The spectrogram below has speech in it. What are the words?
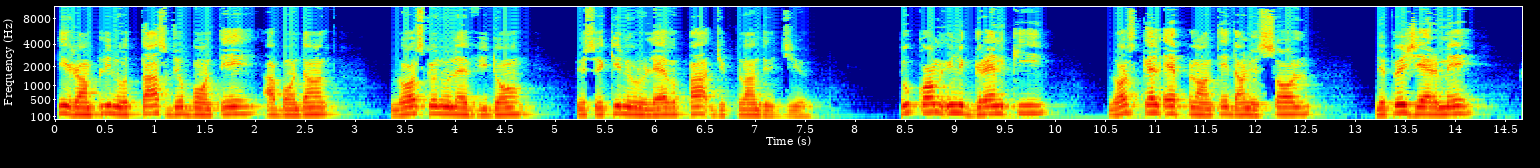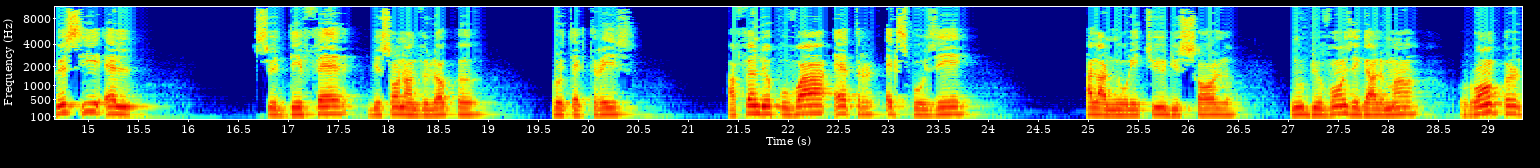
qui remplit nos tasses de bonté abondante lorsque nous les vidons de ce qui ne relève pas du plan de Dieu. Tout comme une graine qui, lorsqu'elle est plantée dans le sol, ne peut germer que si elle se défait de son enveloppe protectrice afin de pouvoir être exposée à la nourriture du sol, nous devons également rompre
